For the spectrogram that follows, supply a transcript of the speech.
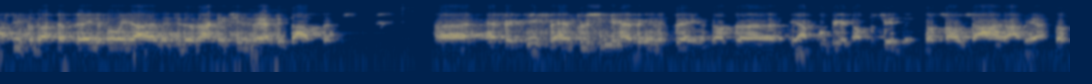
8 uur per dag gaat trainen voor een jaar en dat je daarna geen zin meer hebt in tafeltennis. Uh, effectief en plezier hebben in het trainen. Dat, ja, probeer dat te vinden. Dat zou ik ze aanraden. Ja. Dat,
